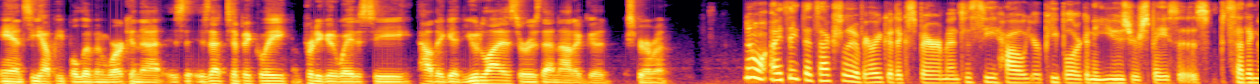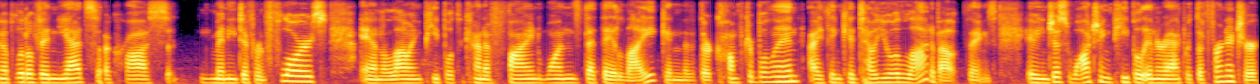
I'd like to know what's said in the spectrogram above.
and see how people live and work in that, is, is that typically a pretty good way to see how they get utilized, or is that not a good experiment? No, I think that's actually a very good experiment to see how your people are going to use your spaces. Setting up little vignettes across many different floors and allowing people to kind of find ones that they like and that they're comfortable in, I think can tell you a lot about things. I mean, just watching people interact with the furniture,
